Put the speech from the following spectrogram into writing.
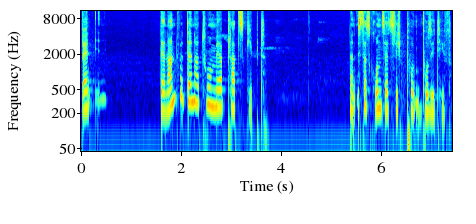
wenn der Landwirt der Natur mehr Platz gibt, dann ist das grundsätzlich po positiv.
